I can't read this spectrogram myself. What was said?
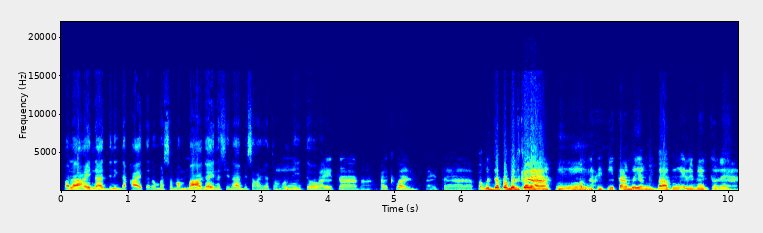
Wala kayo nadinig na kahit anong masamang Mm. bagay na sinabi sa kanya tungkol Oo. dito. Kahit, ah, kahit kwan, kahit ah, pagod na pagod ka na, pag Mm. nakikita mo yung bagong elemento na yan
